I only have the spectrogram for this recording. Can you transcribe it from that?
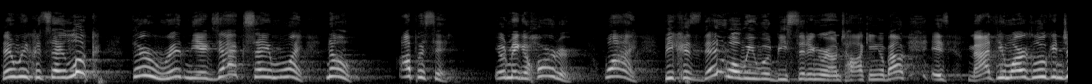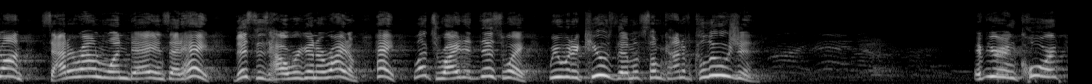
Then we could say, look, they're written the exact same way. No, opposite. It would make it harder. Why? Because then what we would be sitting around talking about is Matthew, Mark, Luke, and John sat around one day and said, hey, this is how we're going to write them. Hey, let's write it this way. We would accuse them of some kind of collusion. If you're in court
